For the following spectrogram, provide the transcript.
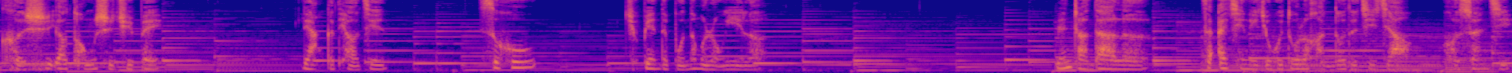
可是要同时具备两个条件，似乎就变得不那么容易了。人长大了，在爱情里就会多了很多的计较和算计，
